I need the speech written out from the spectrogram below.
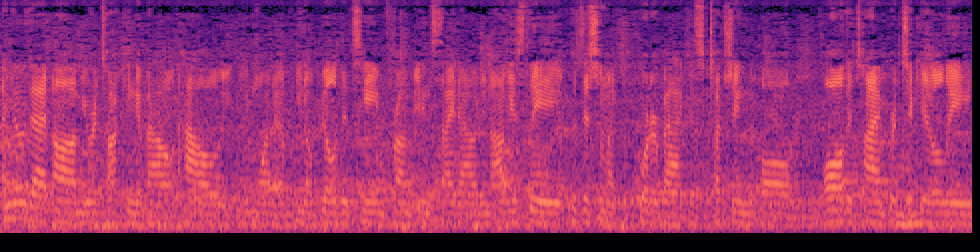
I know that um, you were talking about how you want to, you know, build a team from inside out, and obviously a position like the quarterback is touching the ball all the time, particularly,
